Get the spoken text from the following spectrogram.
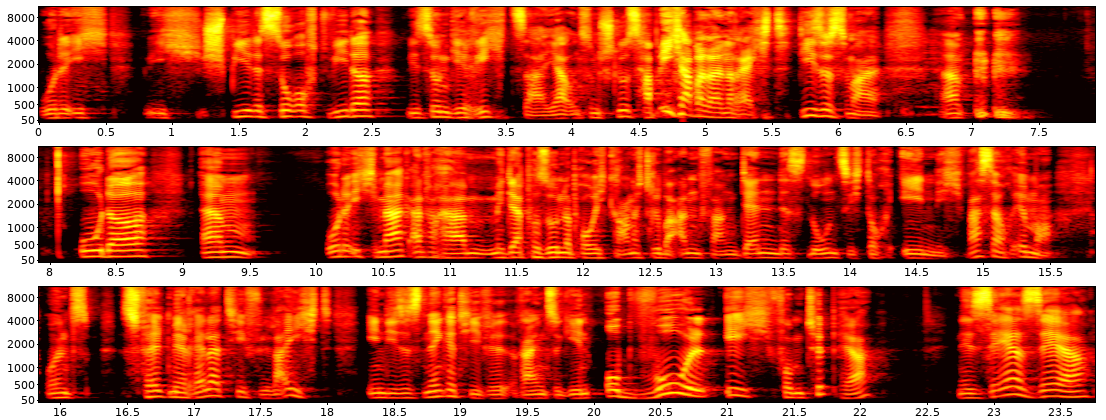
Oder ich, ich spiele das so oft wieder, wie so ein Gerichtssaal. Ja, und zum Schluss habe ich aber dann recht, dieses Mal. Ähm, oder, ähm, oder ich merke einfach, mit der Person, da brauche ich gar nicht drüber anfangen, denn das lohnt sich doch eh nicht. Was auch immer. Und es fällt mir relativ leicht, in dieses Negative reinzugehen, obwohl ich vom Typ her eine sehr, sehr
